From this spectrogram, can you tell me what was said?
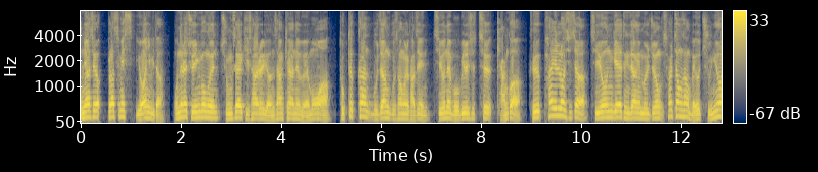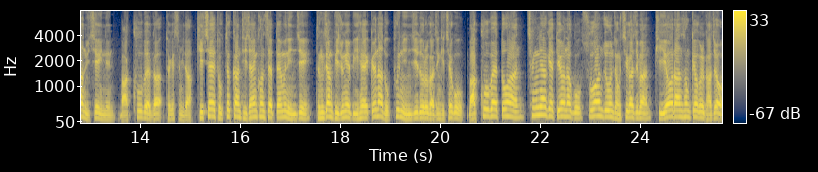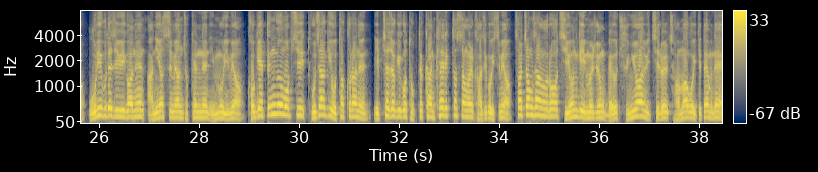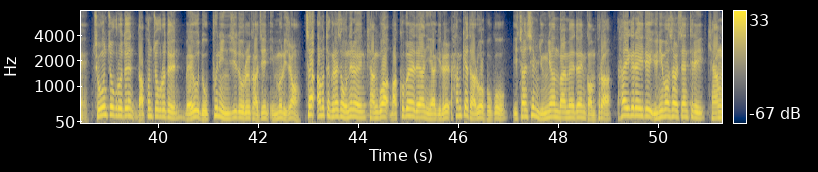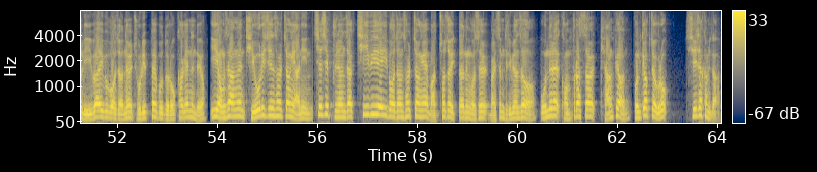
안녕하세요. 플라스미스 요한입니다. 오늘의 주인공은 중세 기사를 연상케 하는 외모와 독특한 무장 구성을 가진 지온의 모빌 슈츠 갱과 그 파일럿이자 지온계 등장인물 중 설정상 매우 중요한 위치에 있는 마쿠베가 되겠습니다. 기체의 독특한 디자인 컨셉 때문인지 등장 비중에 비해 꽤나 높은 인지도를 가진 기체고 마쿠베 또한 책략에 뛰어나고 수완 좋은 정치가지만 비열한 성격을 가져 우리 부대 지휘관은 아니었으면 좋겠는 인물이며 거기에 뜬금없이 도자기 오타쿠라는 입체적이고 독특한 캐릭터성을 가지고 있으며 설정상으로 지온계 인물 중 매우 중요한 위치를 점하고 있기 때문에 좋은 쪽으로든 나쁜 쪽으로든 매우 높은 인지도를 가진 인물이죠. 자, 아무튼 그래서 오늘은 갱과 마쿠베에 대한 이야기를 함께 다루어 보고 2016년 발매된 건프라 하이그레이드 유니버설 센트리 갱 리바이브 버전을 조립해 보도록 하겠는데요. 이 영상은 디오리진 설정이 아닌 79년작 TBA 버전 설정에 맞춰져 있다는 것을 말씀드리면서 오늘의 건프라 썰 갱편 본격적으로 시작합니다.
